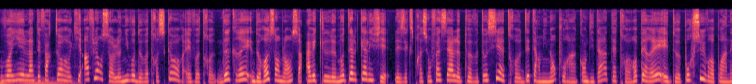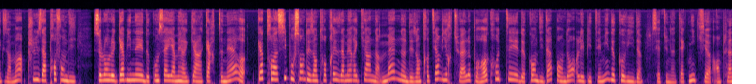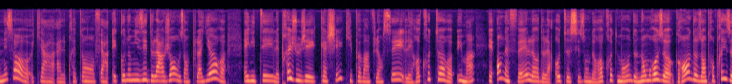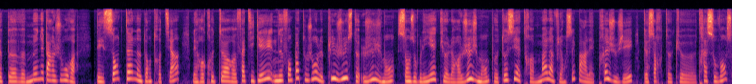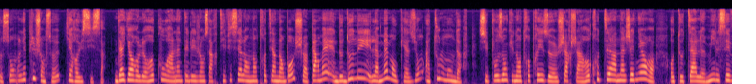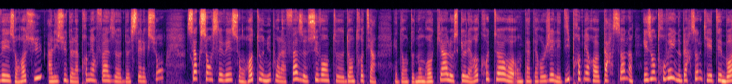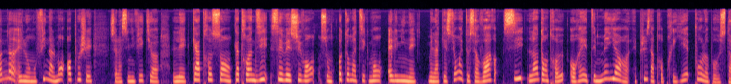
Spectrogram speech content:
Voyez l'un des facteurs qui influencent le niveau de votre score et votre degré de ressemblance avec le modèle qualifié. Les expressions faciales peuvent aussi être déterminants pour un candidat d'être repéré et de poursuivre pour un examen plus approfondi. Selon le cabinet de conseil américain Gartner, 86% des entreprises américaines mènent des entretiens virtuels pour recruter de candidats pendant l'épidémie de Covid. C'est une technique en plein essor car elle prétend faire économiser de l'argent aux employeurs, éviter les préjugés cachés qui peuvent influencer les recruteurs humains et en effet, lors de la haute saison de recrutement, de nombreuses grandes entreprises peuvent mener par jour des centaines d'entretiens. Les recruteurs fatigués ne font pas toujours le plus juste jugement, sans oublier que leur jugement peut aussi être mal influencé par les préjugés, de sorte que très souvent ce sont les plus chanceux qui réussissent. D'ailleurs, le recours à l'intelligence artificielle en entretien d'embauche permet de donner la même occasion à tout le monde. Supposons qu'une entreprise cherche à recruter un ingénieur. Au total, 1000 CV sont reçus à l'issue de la première phase de sélection. 500 CV sont retenus pour la phase suivante d'entretien. Et dans de nombreux cas, lorsque les recruteurs ont interrogé les 10 premières personnes, ils ont trouvé une personne qui était bonne et l'ont finalement embauchée. Cela signifie que les 490 CV suivants sont automatiquement éliminés. Mais la question est de savoir si l'un d'entre eux aurait été meilleur et plus approprié pour le poste.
